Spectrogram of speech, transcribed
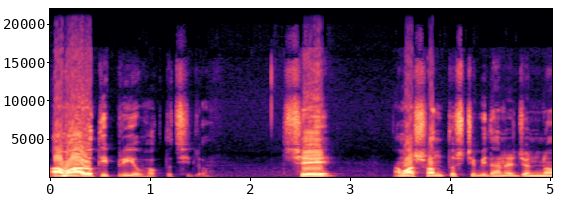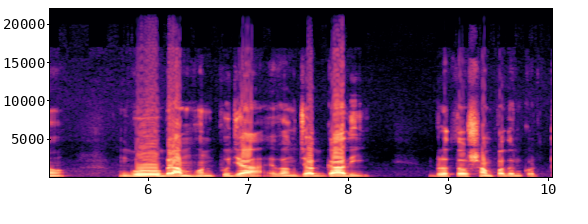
আমার অতি প্রিয় ভক্ত ছিল। সে আমার সন্তুষ্টি বিধানের জন্য গো ব্রাহ্মণ পূজা এবং যজ্ঞাদি ব্রত সম্পাদন করত।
